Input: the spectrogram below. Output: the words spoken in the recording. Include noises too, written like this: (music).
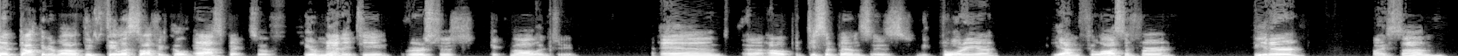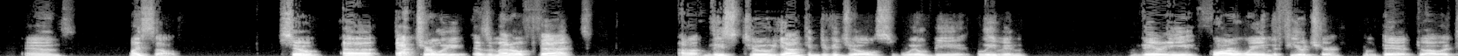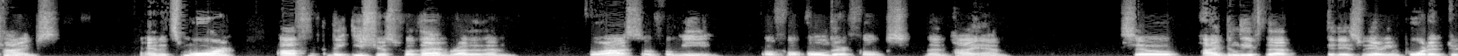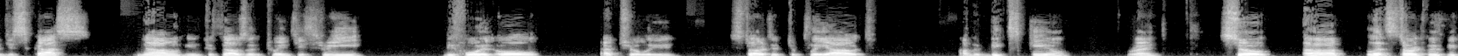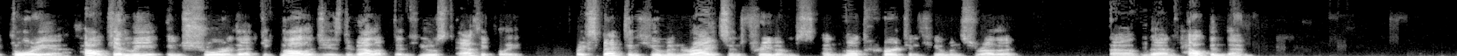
we're talking about the philosophical aspects of humanity versus technology. And uh, our participants is Victoria, young philosopher, Peter, my son, and myself. So uh, actually, as a matter of fact, uh, these two young individuals will be living very far away in the future compared to our times. And it's more of the issues for them rather than for us or for me or for older folks than I am. So I believe that it is very important to discuss now in 2023 before it all actually started to play out on a big scale, right? So uh, let's start with Victoria. How can we ensure that technology is developed and used ethically, respecting human rights and freedoms, and not hurting humans rather uh, than helping them?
